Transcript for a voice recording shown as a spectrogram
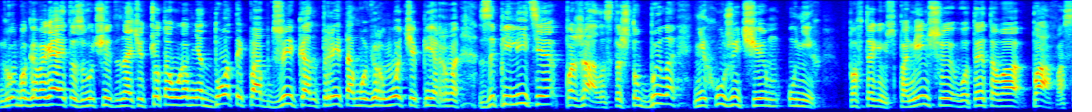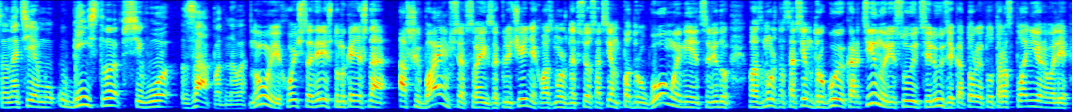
Грубо говоря, это звучит, значит, что-то уровня Доты, PUBG, Контры, там Overwatch первого. Запилите, пожалуйста, чтобы было не хуже, чем у них повторюсь, поменьше вот этого пафоса на тему убийства всего западного. Ну и хочется верить, что мы, конечно, ошибаемся в своих заключениях. Возможно, все совсем по-другому имеется в виду. Возможно, совсем другую картину рисуют те люди, которые тут распланировали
